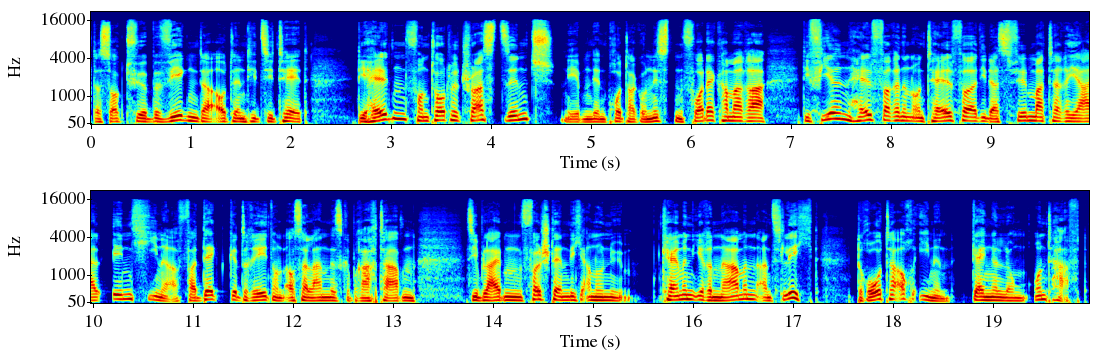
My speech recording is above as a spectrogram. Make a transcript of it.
Das sorgt für bewegende Authentizität. Die Helden von Total Trust sind, neben den Protagonisten vor der Kamera, die vielen Helferinnen und Helfer, die das Filmmaterial in China verdeckt gedreht und außer Landes gebracht haben. Sie bleiben vollständig anonym. Kämen ihre Namen ans Licht, drohte auch ihnen Gängelung und Haft.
